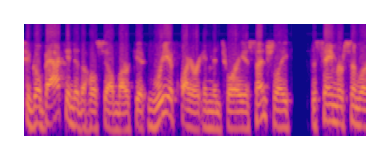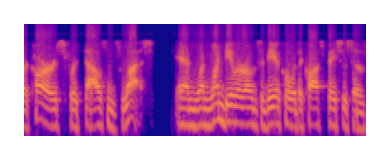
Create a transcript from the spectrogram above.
to go back into the wholesale market, reacquire inventory, essentially the same or similar cars for thousands less. And when one dealer owns a vehicle with a cost basis of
